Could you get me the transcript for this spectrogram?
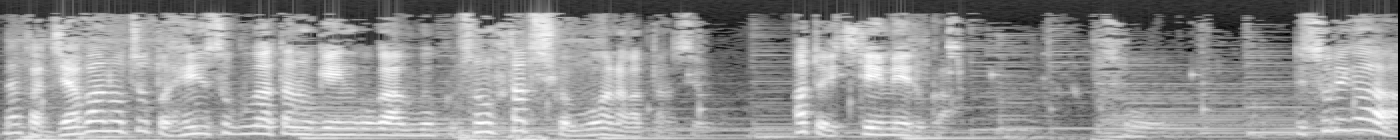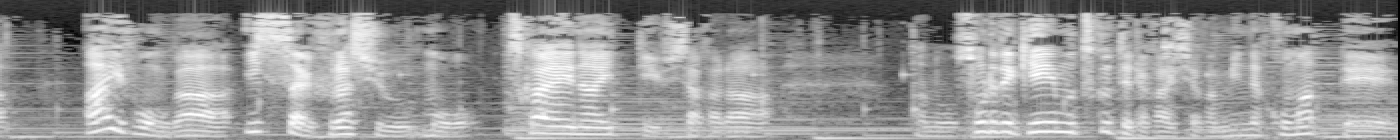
なんか Java のちょっと変則型の言語が動く、その2つしか動かなかったんですよ。あと HTML か。そう。で、それが iPhone が一切フラッシュもう使えないっていうしたから、あの、それでゲーム作ってた会社がみんな困って、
